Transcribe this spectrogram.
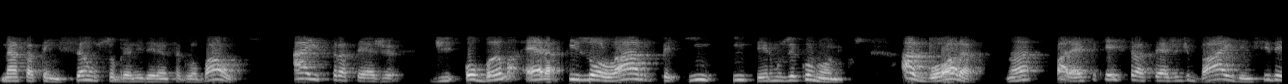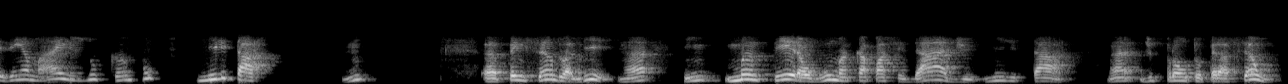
nessa tensão sobre a liderança global. A estratégia de Obama era isolar Pequim em termos econômicos. Agora, né, parece que a estratégia de Biden se desenha mais no campo militar. Hum? Uh, pensando ali né, em manter alguma capacidade militar né, de pronta operação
